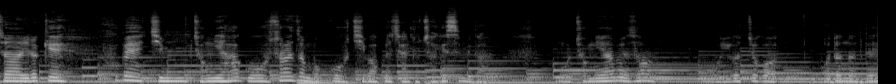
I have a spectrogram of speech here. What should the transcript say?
자 이렇게 후배 짐 정리하고 술 한잔 먹고 집 앞에 잘 도착했습니다. 뭐 정리하면서 뭐 이것저것 얻었는데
